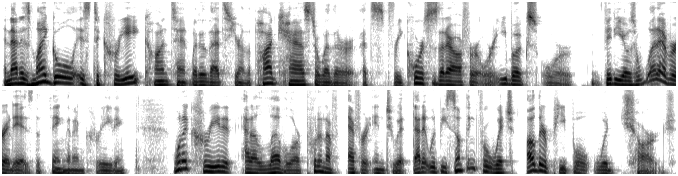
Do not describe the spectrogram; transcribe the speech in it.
And that is my goal is to create content, whether that's here on the podcast or whether that's free courses that I offer or ebooks or videos or whatever it is, the thing that I'm creating. I want to create it at a level or put enough effort into it that it would be something for which other people would charge.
